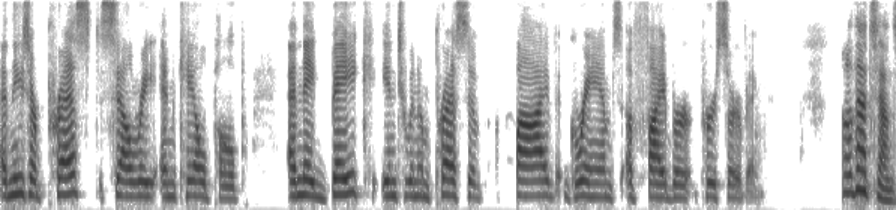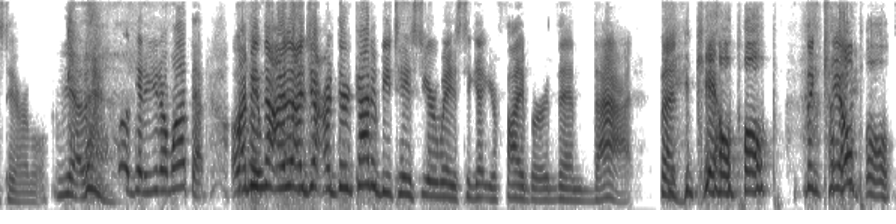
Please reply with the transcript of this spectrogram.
And these are pressed celery and kale pulp. And they bake into an impressive five grams of fiber per serving. Oh, that sounds terrible. Yeah. Oh, you don't want that. I Okay, mean, I, I, there got to be tastier ways to get your fiber than that. But Kale pulp. The kale pulp.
